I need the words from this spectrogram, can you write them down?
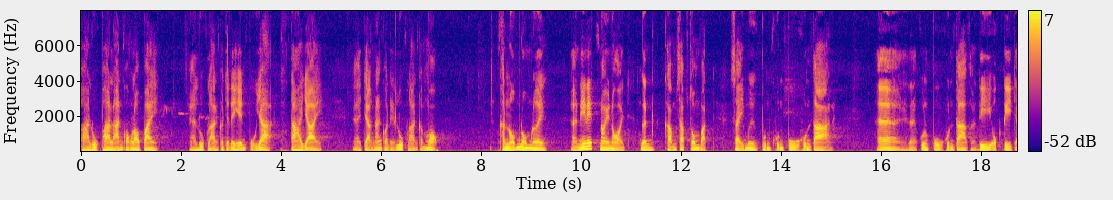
พาลูกพาหลานของเราไป ลูกหลานก็จะได้เห็นปู่ย่าตายาย จากนั้นก็ได้ลูกหลานก็มอบ ขนมนมเลยนิดๆหน่อยๆเงินคำทรัพย์สมบัติ ใส่มือปุนคุณปู่คุณตาคุณปู่คุณตาก็ดีอกดีใจ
